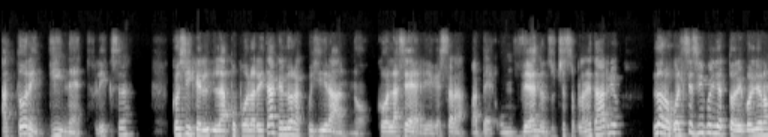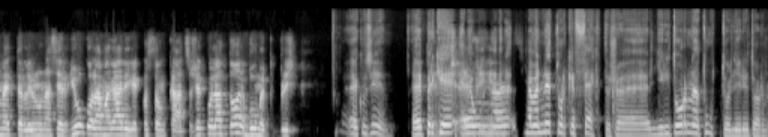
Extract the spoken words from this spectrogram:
attori di Netflix, così che la popolarità che loro acquisiranno con la serie, che sarà, vabbè, un, un successo planetario, loro qualsiasi di quegli attori vogliono metterlo in una seriucola magari che costa un cazzo, c'è quell'attore, boom, è pubblicità. È così, eh, perché cioè, è un, si chiama network effect, cioè gli ritorna tutto, gli ritorna.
